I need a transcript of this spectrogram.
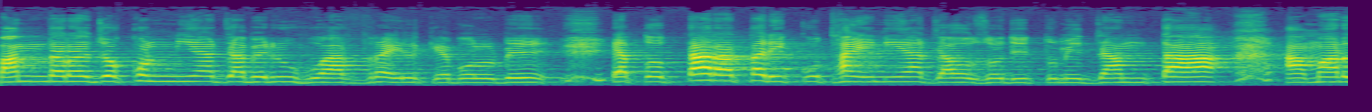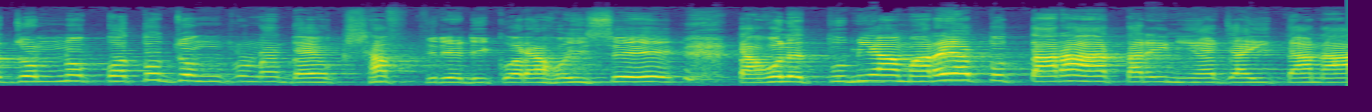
বান্দারা যখন নিয়ে যাবে, রুহু আজরাইলকে বলবে, এত তাড়াতাড়ি কোথায় নিয়ে যাও যদি তুমি জানতা? আমার জন্য কত যন্ত্রণাদায়ক শাস্তি রেডি করা হয়েছে তাহলে তুমি আমারে এত তাড়াতাড়ি নিয়ে যাইতা না।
